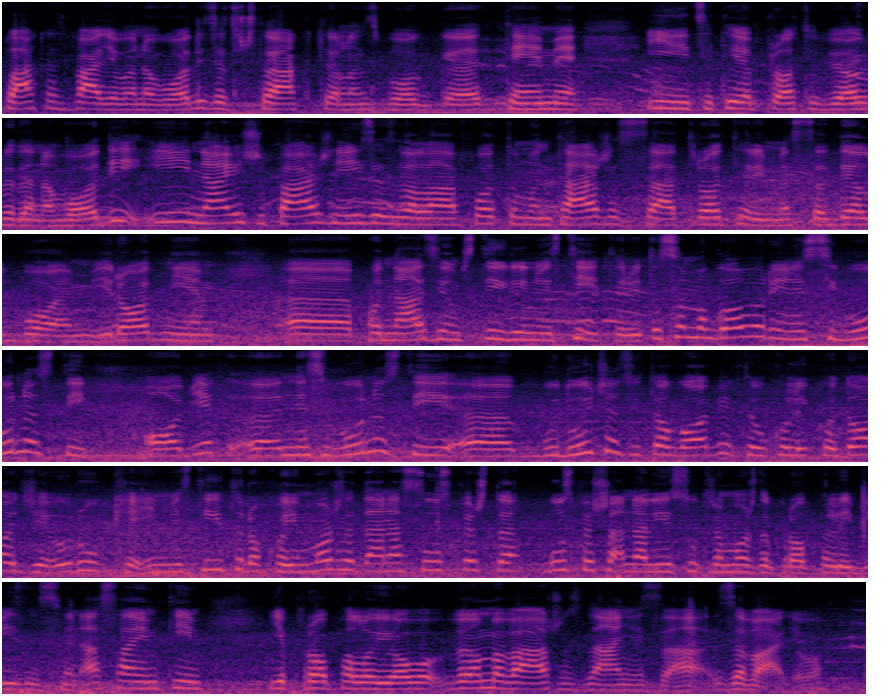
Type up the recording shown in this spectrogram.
plakat Valjevo na vodi, zato što je aktualan zbog e, teme inicijative protiv Beograda na vodi i najviše pažnje izazvala fotomontaža sa troterima, sa Delbojem i Rodnijem e, pod nazivom Stigli investitori. To samo govori o nesigurnosti, objekt, nesigurnosti budućnosti tog objekta ukoliko dođe u ruke investitora koji možda danas uspešta, uspešan, ali je sutra možda propali biznismen, a samim tim je propalo i ovo veoma važno znanje za, za Valjevo.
